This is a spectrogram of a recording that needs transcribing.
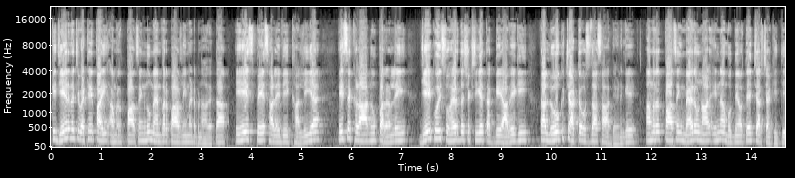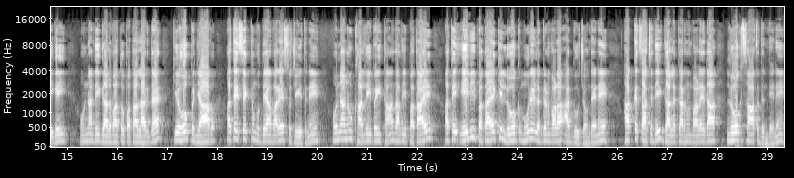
ਕਿ ਜੇਲ੍ਹ ਵਿੱਚ ਬੈਠੇ ਭਾਈ ਅਮਰਤਪਾਲ ਸਿੰਘ ਨੂੰ ਮੈਂਬਰ ਪਾਰਲੀਮੈਂਟ ਬਣਾ ਦਿੱਤਾ। ਇਹ ਸਪੇਸ ਹਾਲੇ ਵੀ ਖਾਲੀ ਹੈ। ਇਸ ਖਿਲਾਰ ਨੂੰ ਭਰਨ ਲਈ ਜੇ ਕੋਈ ਸੁਹਿਰਦ ਸ਼ਖਸੀਅਤ ਅੱਗੇ ਆਵੇਗੀ, ਤਾਂ ਲੋਕ ਝੱਟ ਉਸ ਦਾ ਸਾਥ ਦੇਣਗੇ। ਅਮਰਤਪਾਲ ਸਿੰਘ ਮਹਿਰੋ ਨਾਲ ਇਹਨਾਂ ਮੁੱਦਿਆਂ ਉੱਤੇ ਚਰਚਾ ਕੀਤੀ ਗਈ। ਉਹਨਾਂ ਦੀ ਗੱਲਬਾਤ ਤੋਂ ਪਤਾ ਲੱਗਦਾ ਹੈ ਕਿ ਉਹ ਪੰਜਾਬ ਅਤੇ ਸਿੱਖ ਮੁੱਦਿਆਂ ਬਾਰੇ ਸੁਚੇਤ ਨੇ। ਉਹਨਾਂ ਨੂੰ ਖਾਲੀ ਪਈ ਥਾਂ ਦਾ ਵੀ ਪਤਾ ਹੈ ਅਤੇ ਇਹ ਵੀ ਪਤਾ ਹੈ ਕਿ ਲੋਕ ਮੂਹਰੇ ਲੱਗਣ ਵਾਲਾ ਆਗੂ ਚਾਹੁੰਦੇ ਨੇ। ਹੱਕ ਸੱਚ ਦੀ ਗੱਲ ਕਰਨ ਵਾਲੇ ਦਾ ਲੋਕ ਸਾਥ ਦਿੰਦੇ ਨੇ।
